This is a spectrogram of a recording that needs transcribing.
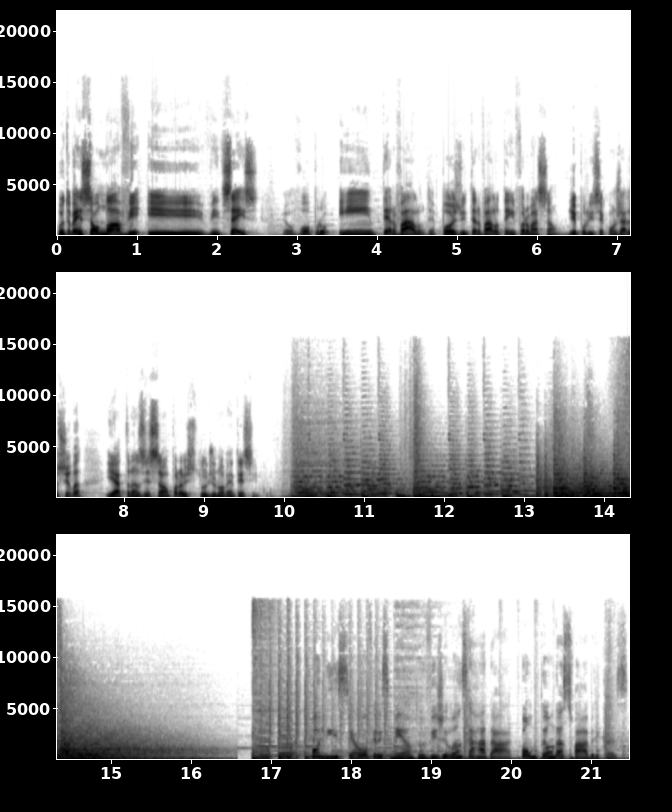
Muito bem, são 9 e 26 eu vou para o intervalo. Depois do intervalo tem informação de polícia com Jário Silva e a transição para o estúdio 95. Polícia, oferecimento Vigilância Radar, Pontão das Fábricas,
